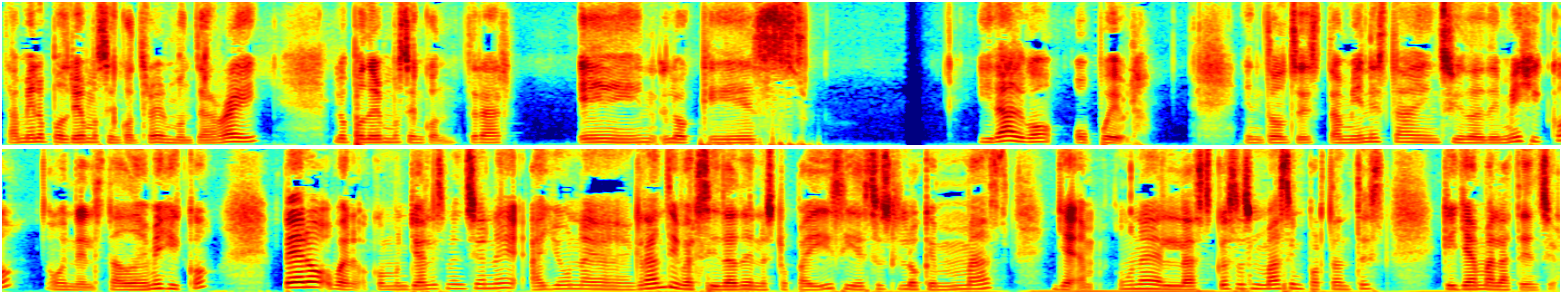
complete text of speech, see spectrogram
También lo podríamos encontrar en Monterrey, lo podremos encontrar en lo que es Hidalgo o Puebla. Entonces, también está en Ciudad de México, o en el Estado de México. Pero bueno, como ya les mencioné, hay una gran diversidad en nuestro país y eso es lo que más, ya, una de las cosas más importantes que llama la atención.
